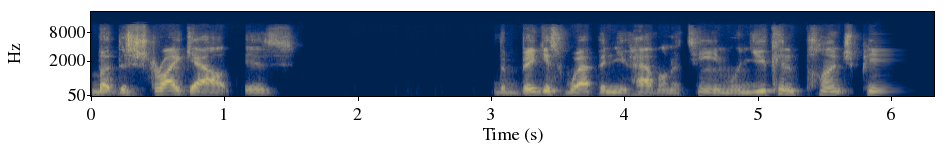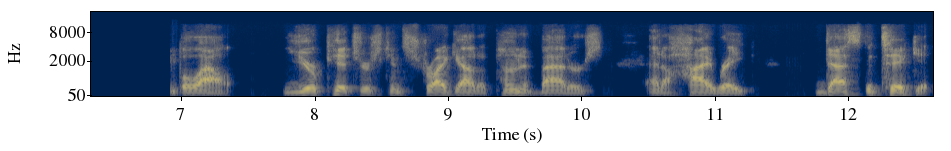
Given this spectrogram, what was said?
but the strikeout is the biggest weapon you have on a team. When you can punch people out, your pitchers can strike out opponent batters at a high rate. That's the ticket.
